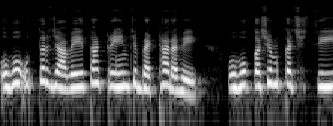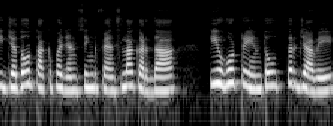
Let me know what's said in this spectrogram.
ਉਹ ਉੱਤਰ ਜਾਵੇ ਤਾਂ ਟ੍ਰੇਨ 'ਚ ਬੈਠਾ ਰਹੇ। ਉਹ ਕਸ਼ਮਕਸ਼ ਸੀ ਜਦੋਂ ਤੱਕ ਭਜਨ ਸਿੰਘ ਫੈਸਲਾ ਕਰਦਾ ਕਿ ਉਹ ਟ੍ਰੇਨ ਤੋਂ ਉੱਤਰ ਜਾਵੇ,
